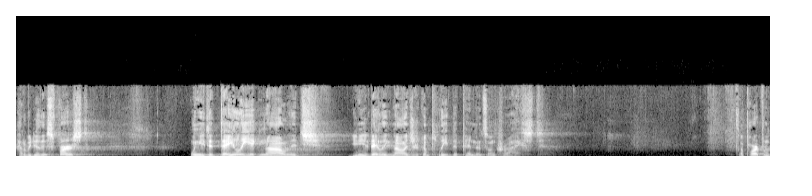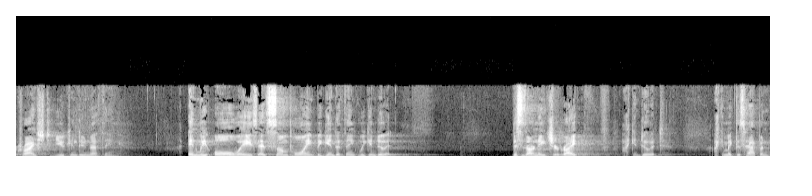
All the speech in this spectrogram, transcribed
how do we do this? First, we need to daily acknowledge, you need to daily acknowledge your complete dependence on Christ. Apart from Christ, you can do nothing. And we always, at some point, begin to think we can do it. This is our nature, right? I can do it. I can make this happen.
